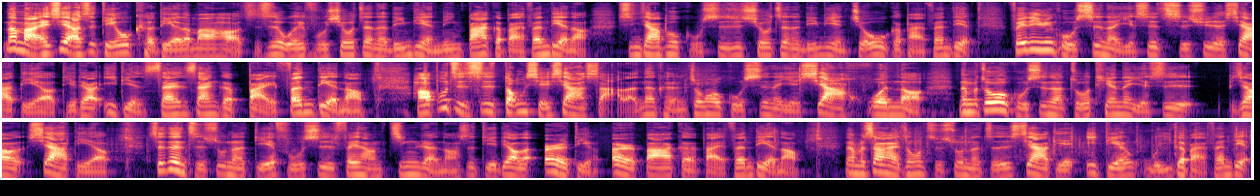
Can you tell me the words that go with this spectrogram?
那马来西亚是跌无可跌了吗？哈，只是微幅修正了零点零八个百分点哦。新加坡股市是修正了零点九五个百分点，菲律宾股市呢也是持续的下跌哦，跌掉一点三三个百分点哦。好，不只是东协下。吓傻了，那可能中国股市呢也吓昏哦。那么中国股市呢，昨天呢也是比较下跌哦。深圳指数呢跌幅是非常惊人哦，是跌掉了二点二八个百分点哦。那么上海综合指数呢只是下跌一点五一个百分点。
